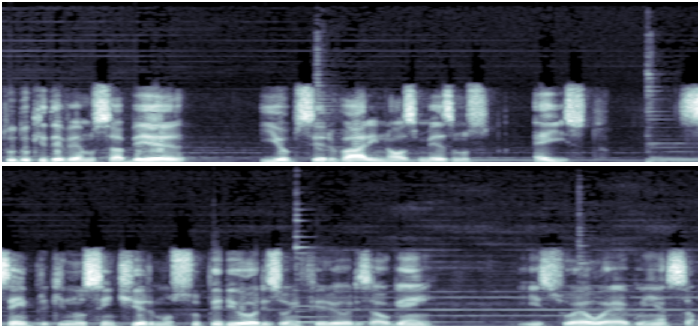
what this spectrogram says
Tudo o que devemos saber e observar em nós mesmos é isto. Sempre que nos sentirmos superiores ou inferiores a alguém, isso é o ego em ação.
